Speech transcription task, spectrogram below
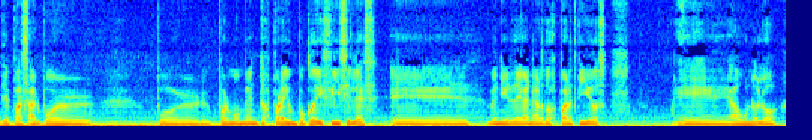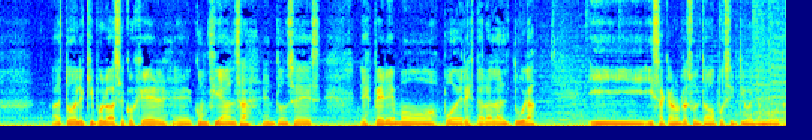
de pasar por, por, momentos por ahí un poco difíciles. Eh, venir de ganar dos partidos eh, a uno lo a todo el equipo lo hace coger eh, confianza entonces esperemos poder estar a la altura y, y sacar un resultado positivo allá en Bogotá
